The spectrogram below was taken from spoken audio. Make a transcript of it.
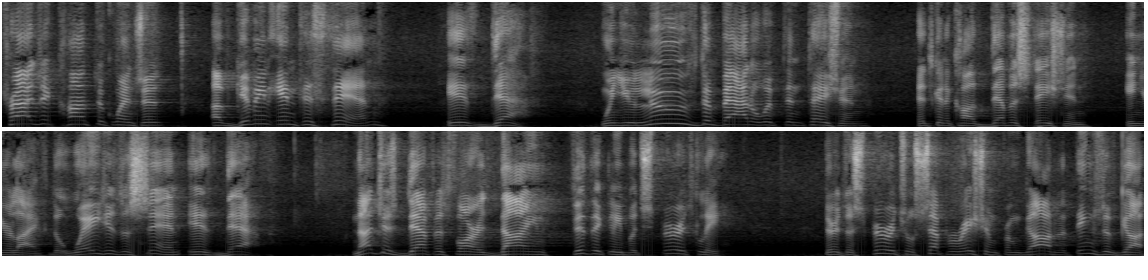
tragic consequences of giving into sin is death. when you lose the battle with temptation, it's going to cause devastation in your life. The wages of sin is death. Not just death as far as dying physically, but spiritually. There's a spiritual separation from God and the things of God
